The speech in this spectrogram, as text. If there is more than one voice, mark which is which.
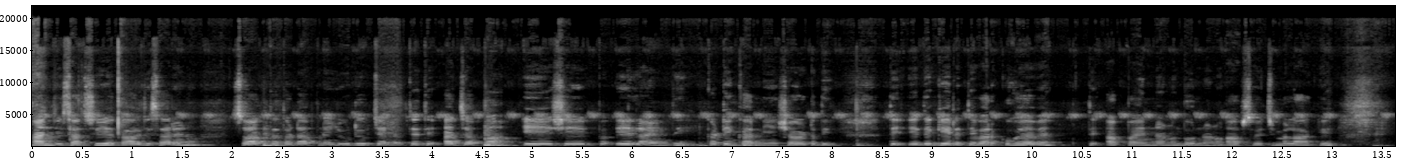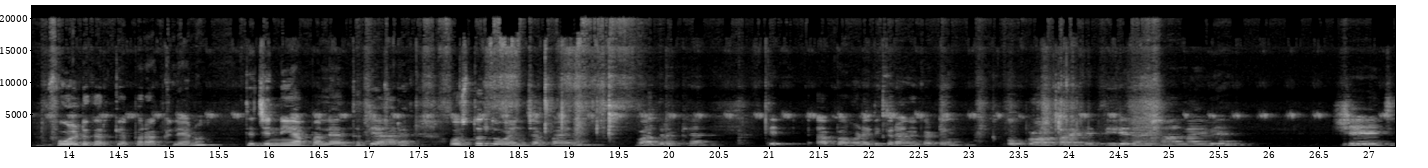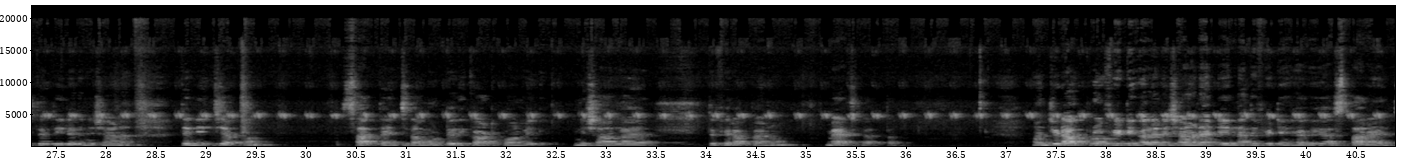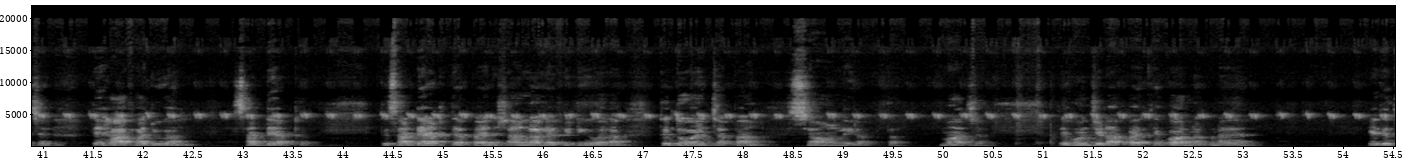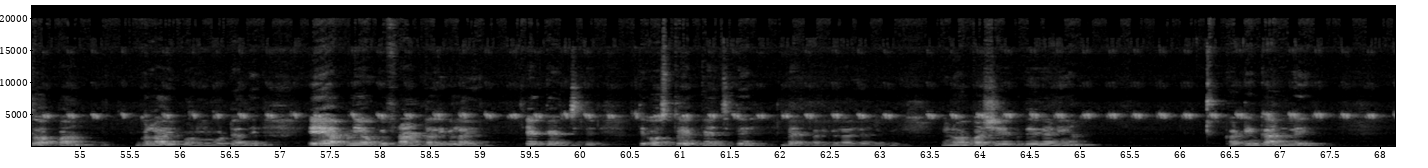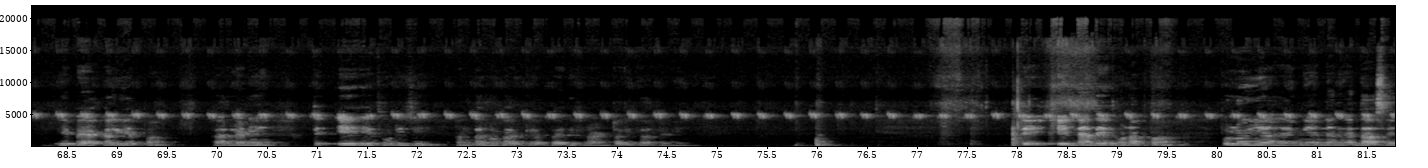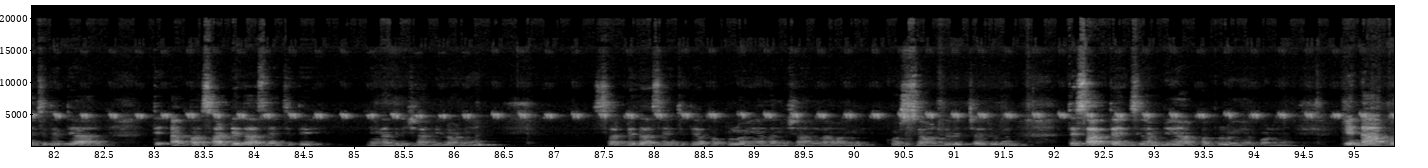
Speaker 1: ਹਾਂਜੀ, ਸਤਿ ਸ਼੍ਰੀ ਅਕਾਲ ਜੀ ਸਾਰਿਆਂ ਨੂੰ। ਸਵਾਗਤ ਹੈ ਤੁਹਾਡਾ ਆਪਣੇ YouTube ਚੈਨਲ ਤੇ ਤੇ ਅੱਜ ਆਪਾਂ A ਸ਼ੇਪ A ਲਾਈਨ ਦੀ ਕਟਿੰਗ ਕਰਨੀ ਹੈ ਸ਼ਰਟ ਦੀ। ਤੇ ਇਹਦੇ ਘੇਰੇ ਤੇ ਵਰਕ ਹੋਇਆ ਹੋਇਆ ਤੇ ਆਪਾਂ ਇਹਨਾਂ ਨੂੰ ਦੋਨਾਂ ਨੂੰ ਆਪਸ ਵਿੱਚ ਮਿਲਾ ਕੇ ਫੋਲਡ ਕਰਕੇ ਆਪਾਂ ਰੱਖ ਲਿਆ ਇਹਨੂੰ। ਤੇ ਜਿੰਨੀ ਆਪਾਂ ਲੈਂਥ ਤਿਆਰ ਹੈ, ਉਸ ਤੋਂ 2 ਇੰਚ ਆਪਾਂ ਇਹਨੂੰ ਵੱਧ ਰੱਖਿਆ। ਤੇ ਆਪਾਂ ਹੁਣ ਇਹਦੀ ਕਰਾਂਗੇ ਕਟਿੰਗ ਉੱਪਰੋਂ ਆਪਾਂ ਇਹ ਤੀਰੇ ਦਾ ਨਿਸ਼ਾਨ ਲਾਏ ਹੋਏ ਆ। 6 ਇੰਚ ਤੇ ਤੀਰੇ ਦੇ ਨਿਸ਼ਾਨ ਆ। ਤੇ ਨੀਚੇ ਆਪਾਂ 7 ਇੰਚ ਦਾ ਮੋਢੇ ਦੀ ਕਾਟ ਪਾਉਣ ਲਈ ਨਿਸ਼ਾਨ ਲਾਇਆ ਤੇ ਫਿਰ ਆਪਾਂ ਇਹਨੂੰ ਮੈਚ ਕਰਤਾ। ਹੁਣ ਜਿਹੜਾ ਉੱਪਰੋਂ ਫਿਟਿੰਗ ਵਾਲਾ ਨਿਸ਼ਾਨ ਹੈ, ਇਹਨਾਂ ਦੀ ਫਿਟਿੰਗ ਹੈਗੀ ਆ 17 ਇੰਚ ਤੇ ਹਾਫ ਆ ਜਾਊਗਾ 8.5 ਤੇ 8.5 ਤੇ ਆਪਾਂ ਇਹ ਨਿਸ਼ਾਨ ਲਾ ਲਿਆ ਫਿਟਿੰਗ ਵਾਲਾ ਤੇ 2 ਇੰਚ ਆਪਾਂ ਸਿਉਣ ਲਈ ਰੱਖਤਾ ਮਾਰਜਨ ਤੇ ਹੁਣ ਜਿਹੜਾ ਆਪਾਂ ਇੱਥੇ ਕਾਰਨਰ ਬਣਾਇਆ, ਇਹਦੇ ਤੋਂ ਆਪਾਂ ਗਲਾਈ ਪਾਉਣੀ ਮੋਢਿਆਂ ਦੀ। ਇਹ ਆਪਣੀ ਆਊਗੀ ਫਰੰਟ ਵਾਲੀ ਗਲਾਈ। 1 ਇੰਚ ਤੇ ਤੇ ਉਸ ਤੋਂ 1 ਇੰਚ ਤੇ ਬੈਕ ਵਾਲੀ ਗਲਾਈ ਆ ਜਾਊਗੀ ਇਹਨੂੰ ਆਪਾਂ ਸ਼ੇਪ ਦੇ ਲੈਣੀ ਆ। ਕਟਿੰਗ ਕਰਨ ਲਈ ਇਹ ਬੈਕ ਵਾਲੀ ਆਪਾਂ ਕਰ ਲੈਣੀ ਹੈ ਤੇ ਇਹ ਥੋੜੀ ਜੀ ਅੰਦਰ ਨੂੰ ਕਰਕੇ ਆਪਾਂ ਇਹਦੀ ਫਰੰਟ ਵਾਲੀ ਕਰ ਲੈਣੀ ਹੈ ਤੇ ਇਹਨਾਂ ਦੇ ਹੁਣ ਆਪਾਂ ਪਲੋਈਆਂ ਹੈਗੀਆਂ, ਇਹਨਾਂ ਦੀਆਂ 10 ਇੰਚ ਤੇ ਤਿਆਰ। ਤੇ ਆਪਾਂ 10.5 ਇੰਚ ਤੇ ਇਹਨਾਂ ਦੀ ਨਿਸ਼ਾਨੀ ਲਾਉਣੀ ਹੈ 10.5 ਇੰਚ ਤੇ ਆਪਾਂ ਪਲੋਈਆਂ ਦਾ ਨਿਸ਼ਾਨ ਲਾਵਾਂਗੇ, ਕੁਛ ਸਿਉਣ ਦੇ ਵਿੱਚ ਆ ਜਾਊਗਾ। ਤੇ 7 ਇੰਚ ਲੰਬੀਆਂ ਆਪਾਂ ਪਲੋਈਆਂ ਪਾਉਣੀਆਂ। ਇਹ ਨਾਪ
